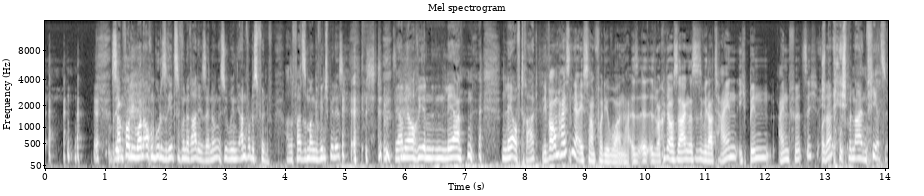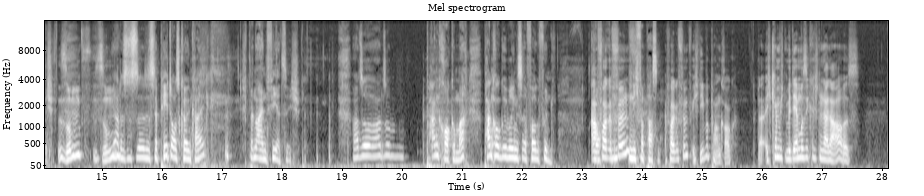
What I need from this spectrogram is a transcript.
Sum 41 auch ein gutes Rätsel für eine Radiosendung. Ist übrigens, die Antwort ist 5. Also falls es mal ein Gewinnspiel ist. Stimmt. Wir haben ja auch hier einen, leeren, einen Lehrauftrag. Nee, warum heißen die eigentlich Sum 41? Also, äh, man könnte auch sagen, das ist irgendwie Latein, ich bin 41, oder? Ich bin 41. Sumpf, Sumpf. Ja, das ist, äh, das ist der Peter aus Köln-Kalk. Ich bin 41. Also, also Punkrock gemacht. Punkrock übrigens äh, Folge 5. Ah, Folge 5? Nicht verpassen. Folge 5, ich liebe Punkrock. Ich kenne mich mit der Musikrichtung leider aus.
